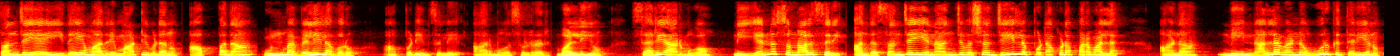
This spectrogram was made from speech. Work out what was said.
சஞ்சயை இதே மாதிரி மாட்டி விடணும். அப்பதான் உண்மை வெளியில வரும் அப்படின்னு சொல்லி ஆறுமுகம் சொல்றாரு. வள்ளியும் சரி ஆறுமுகம் நீ என்ன சொன்னாலும் சரி. அந்த சஞ்சய் என்ன அஞ்சு வருஷம் ஜெயில போட்டா கூட பரவாயில்ல. ஆனா நீ நல்லவன்னு ஊருக்கு தெரியணும்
